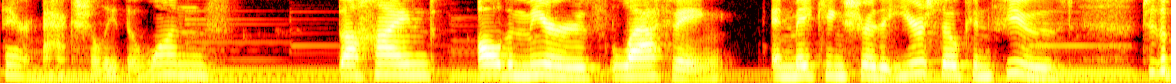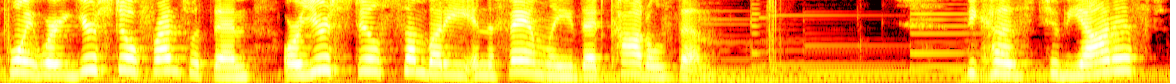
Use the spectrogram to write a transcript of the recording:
they're actually the ones behind all the mirrors laughing and making sure that you're so confused to the point where you're still friends with them or you're still somebody in the family that coddles them because to be honest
